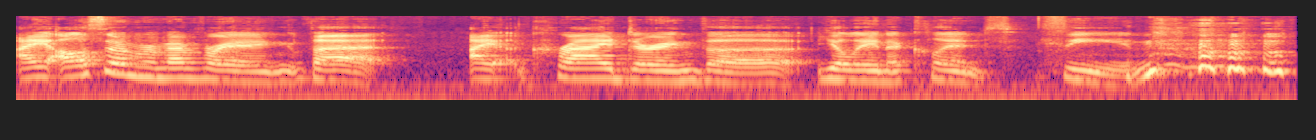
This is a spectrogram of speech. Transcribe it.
I also am remembering that I cried during the Yelena Clint scene.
